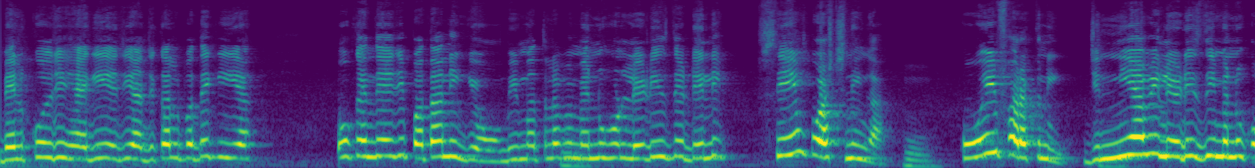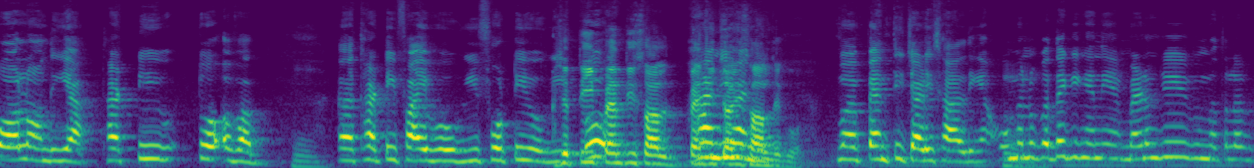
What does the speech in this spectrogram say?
ਬਿਲਕੁਲ ਜੀ ਹੈਗੀ ਹੈ ਜੀ। ਅੱਜ ਕੱਲ ਪਤਾ ਕੀ ਆ ਉਹ ਕਹਿੰਦੇ ਆ ਜੀ ਪਤਾ ਨਹੀਂ ਕਿਉਂ ਵੀ ਮਤਲਬ ਮੈਨੂੰ ਹੁਣ ਲੇਡੀਜ਼ ਦੇ ਡੇਲੀ ਸੇਮ ਕੁਐਸਚਨਿੰਗ ਆ। ਹੂੰ। ਕੋਈ ਫ਼ਰਕ ਨਹੀਂ। ਜਿੰਨੀਆਂ ਵੀ ਲੇਡੀਜ਼ ਦੀ ਮੈਨੂੰ ਕਾਲ ਆਉਂਦੀ ਆ 30 ਤੋਂ ਅਬਵ ਹੂੰ। 35 ਹੋਗੀ 40 ਹੋਗੀ ਅੱਛਾ 30 35 ਸਾਲ 35 ਹਾਂਜੀ, 40 ਸਾਲ। ਦੇ ਕੋ 35 40 ਸਾਲ ਦੀਆਂ। ਉਹ ਮੈਨੂੰ ਪਤਾ ਕੀ ਕਹਿੰਦੀਆਂ ਮੈਡਮ ਜੀ ਮਤਲਬ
